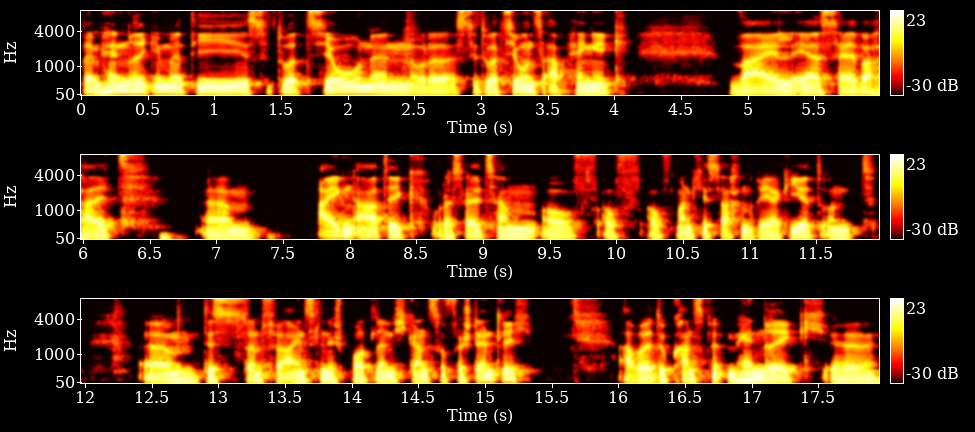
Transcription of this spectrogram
beim Henrik immer die Situationen oder situationsabhängig, weil er selber halt ähm, eigenartig oder seltsam auf, auf, auf manche Sachen reagiert und ähm, das ist dann für einzelne Sportler nicht ganz so verständlich. Aber du kannst mit dem Henrik äh,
